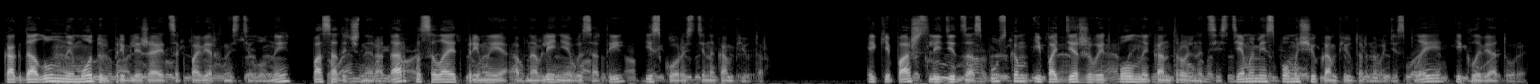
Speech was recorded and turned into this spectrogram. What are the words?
Когда лунный модуль приближается к поверхности Луны, посадочный радар посылает прямые обновления высоты и скорости на компьютер. Экипаж следит за спуском и поддерживает полный контроль над системами с помощью компьютерного дисплея и клавиатуры.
